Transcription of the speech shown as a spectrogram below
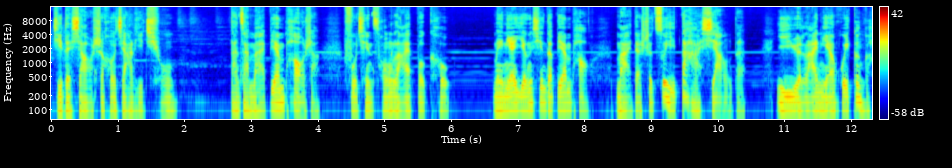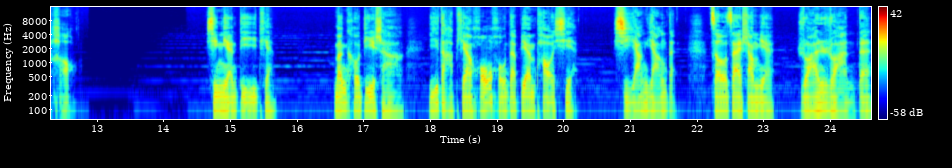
记得小时候家里穷，但在买鞭炮上，父亲从来不抠。每年迎新的鞭炮买的是最大响的，意欲来年会更好。新年第一天，门口地上。一大片红红的鞭炮屑，喜洋洋的，走在上面软软的，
